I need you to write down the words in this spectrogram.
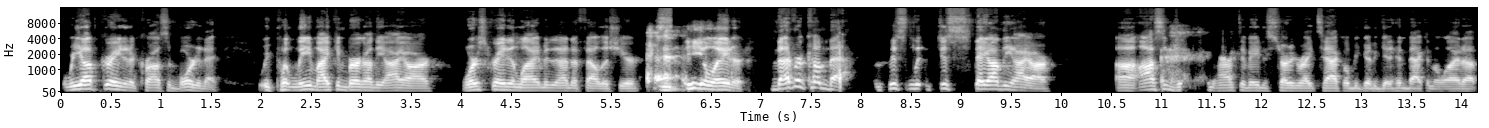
We upgraded across the board today. We put Liam Eichenberg on the IR, worst graded lineman in NFL this year. See you later. Never come back. Just just stay on the IR. Uh, Austin Jackson activated starting right tackle. Be good to get him back in the lineup.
